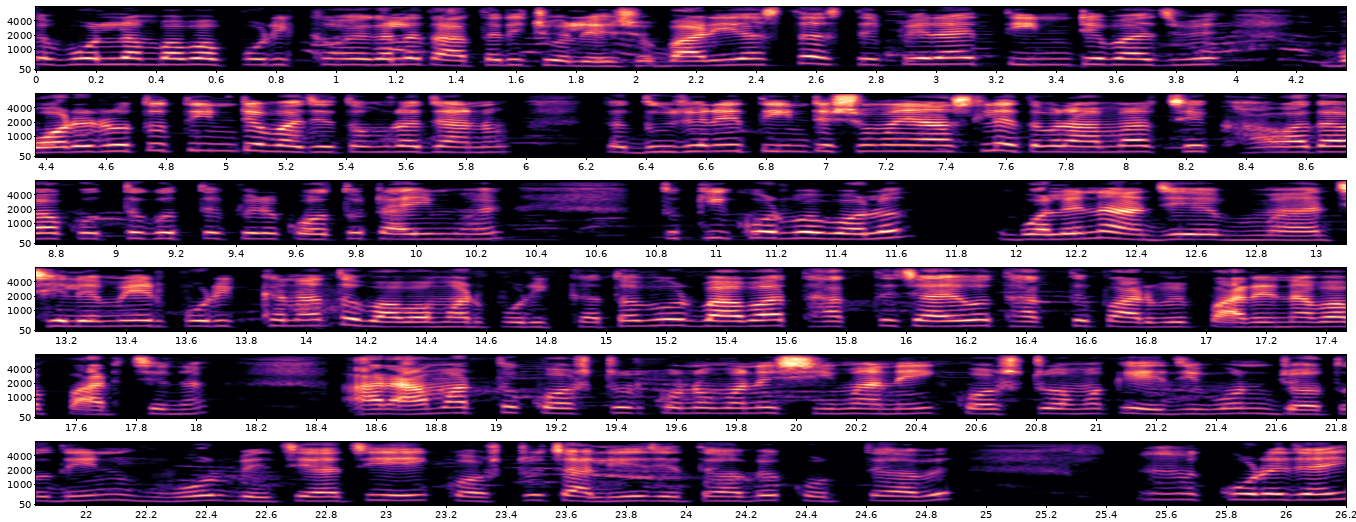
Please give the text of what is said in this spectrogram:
তো বললাম, বাবা, পরীক্ষা হয়ে গেলে তাড়াতাড়ি চলে এসো। বাড়ি আসতে আসতে প্রায় তিনটে বাজবে। বরেরও তো তিনটে বাজে, তোমরা জানো। তা দুজনেই তিনটের সময় আসলে, তারপর আমার সে খাওয়া দাওয়া করতে করতে ফের কত টাইম হয়? তো কি করব বলো? বলে না যে ছেলে মেয়ের পরীক্ষা না তো বাবা মার পরীক্ষা। তবে ওর বাবা থাকতে চায়ও থাকতে পারবে, পারে না বা পারছে না। আর আমার তো কষ্টর কোনো মানে সীমা নেই। কষ্ট আমাকে এ জীবন যতদিন ভোর বেঁচে আছি, এই কষ্ট চালিয়ে যেতে হবে, করতে হবে। করে যাই,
